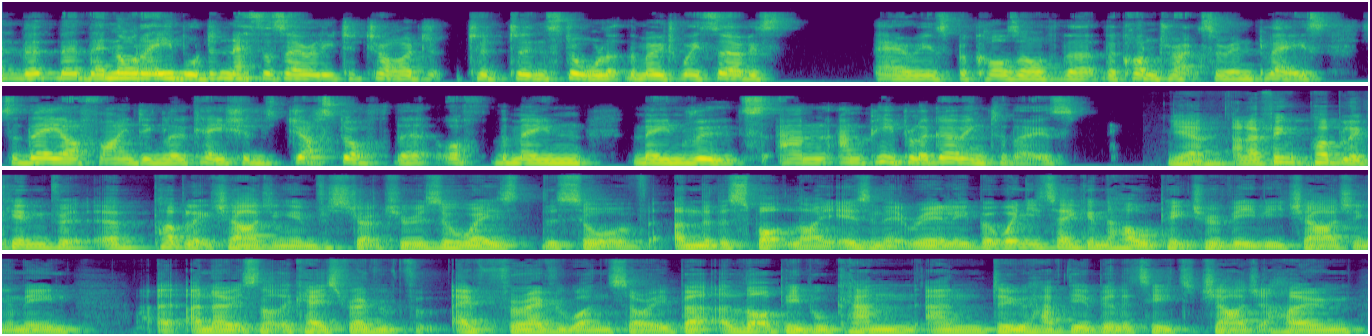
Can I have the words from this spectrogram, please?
they're, they're not able to necessarily to charge to, to install at the motorway service areas because of the the contracts are in place so they are finding locations just off the off the main main routes and and people are going to those yeah, and I think public inv- uh, public charging infrastructure is always the sort of under the spotlight, isn't it? Really, but when you take in the whole picture of EV charging, I mean, I, I know it's not the case for every for everyone, sorry, but a lot of people can and do have the ability to charge at home.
